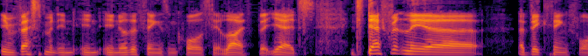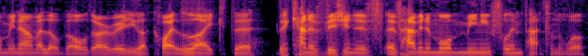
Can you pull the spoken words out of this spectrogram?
investment in, in, in other things and quality of life. But yeah, it's it's definitely a a big thing for me now. I'm a little bit older. I really like, quite like the the kind of vision of of having a more meaningful impact on the world.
